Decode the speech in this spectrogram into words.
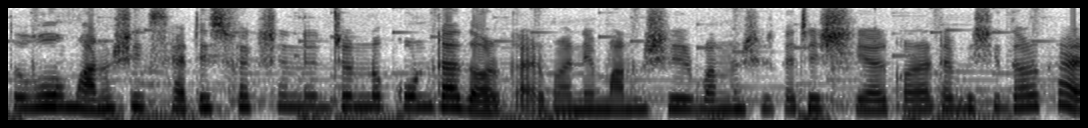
তবুও মানসিক স্যাটিসফ্যাকশনের জন্য কোনটা দরকার? মানে মানুষের মানুষের কাছে শেয়ার করাটা বেশি দরকার?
